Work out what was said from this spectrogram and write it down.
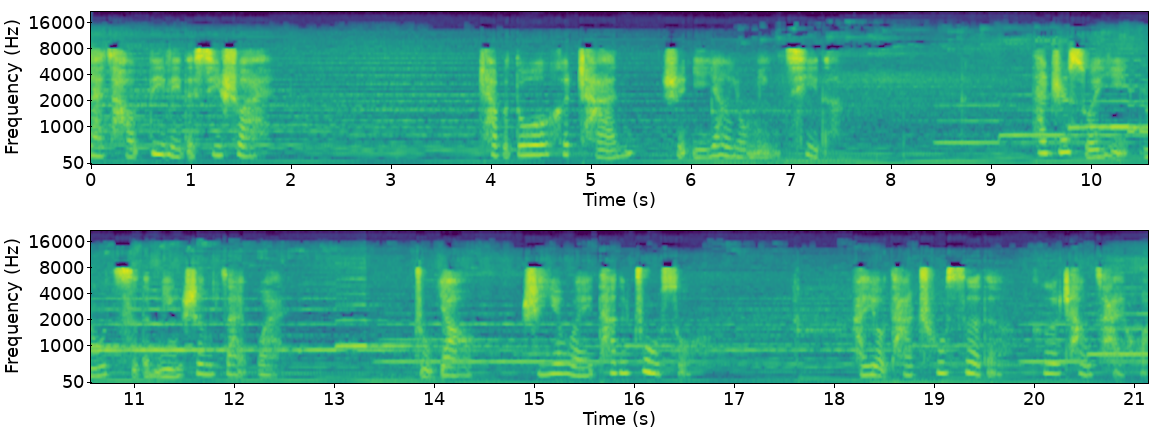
在草地里的蟋蟀，差不多和蝉是一样有名气的。它之所以如此的名声在外，主要是因为它的住所，还有它出色的歌唱才华。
